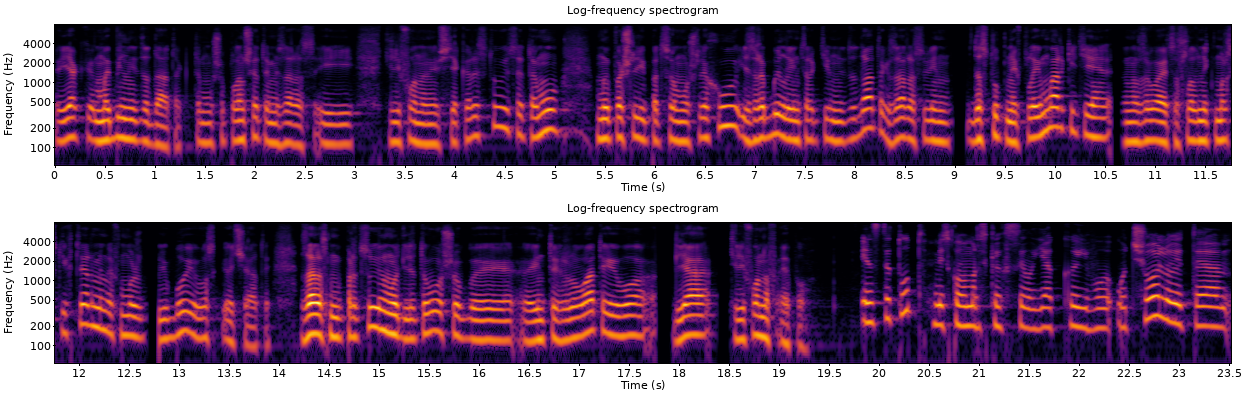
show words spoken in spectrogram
як мобільний додаток, тому що планшетами зараз і телефонами всі користуються. Тому ми пішли по цьому шляху і зробили інтерактивний додаток. Зараз він доступний в плеймаркеті, називається словник морських термінів, може будь-який його скачати. Зараз ми працюємо для того, щоб е, інтегрувати його для телефонів Apple. Інститут військово-морських сил, який ви очолюєте,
